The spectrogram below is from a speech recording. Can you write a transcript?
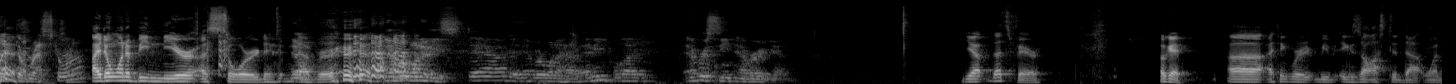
like the restaurant. I don't want to be near a sword No. ever. I never want to be stabbed. I never want to have any blood ever seen ever again. Yep, that's fair. Okay, uh, I think we're we've exhausted that one.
